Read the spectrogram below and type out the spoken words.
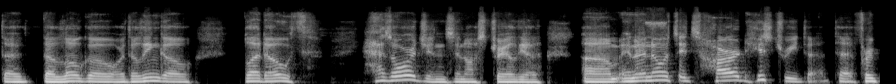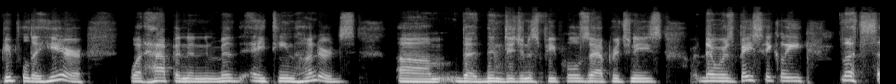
the the logo or the lingo, blood oath, has origins in Australia. Um, and I know it's it's hard history to, to, for people to hear what happened in the mid 1800s. Um, the, the, indigenous peoples, Aborigines, there was basically let's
